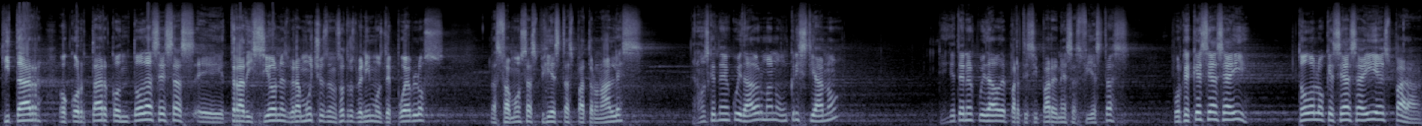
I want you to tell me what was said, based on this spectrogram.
quitar o cortar con todas esas eh, tradiciones, ¿verdad? Muchos de nosotros venimos de pueblos, las famosas fiestas patronales. Tenemos que tener cuidado, hermano, un cristiano hay que tener cuidado de participar en esas fiestas, porque ¿qué se hace ahí? Todo lo que se hace ahí es para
